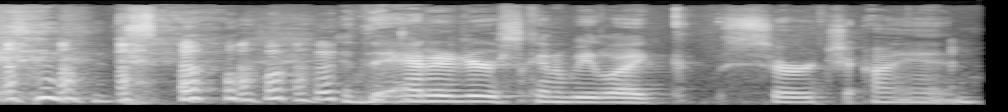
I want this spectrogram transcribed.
the editor's going to be like, search ing.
